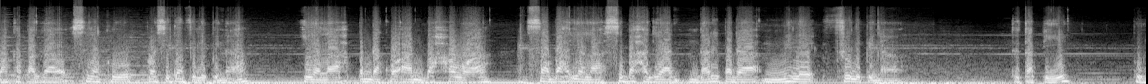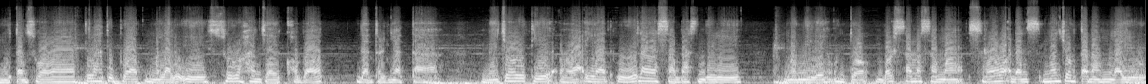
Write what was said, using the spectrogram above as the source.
Makapagal selaku Presiden Filipina ialah pendakwaan bahawa Sabah ialah sebahagian daripada milik Filipina. Tetapi, pungutan suara telah dibuat melalui Suruhanjaya Kobot dan ternyata majoriti rakyat wilayah Sabah sendiri memilih untuk bersama-sama Sarawak dan Semenanjung Tanah Melayu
